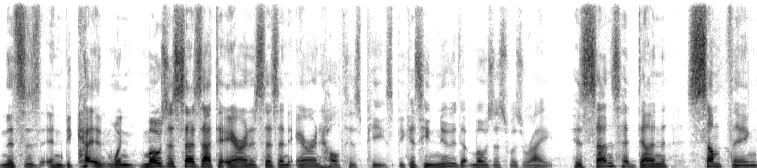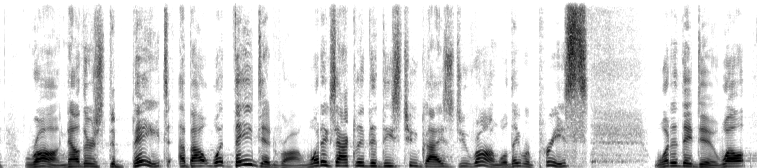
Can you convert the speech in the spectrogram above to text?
And this is, and because when Moses says that to Aaron, it says, and Aaron held his peace because he knew that Moses was right. His sons had done something wrong. Now there's debate about what they did wrong. What exactly did these two guys do wrong? Well, they were priests. What did they do? Well,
